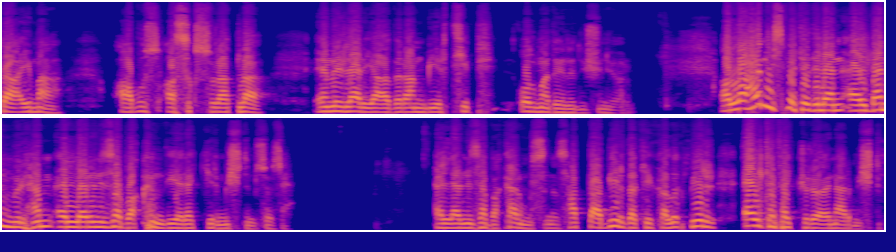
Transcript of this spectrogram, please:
daima abus asık suratla emirler yağdıran bir tip olmadığını düşünüyorum. Allah'a nispet edilen elden mülhem ellerinize bakın diyerek girmiştim söze. Ellerinize bakar mısınız? Hatta bir dakikalık bir el tefekkürü önermiştim.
